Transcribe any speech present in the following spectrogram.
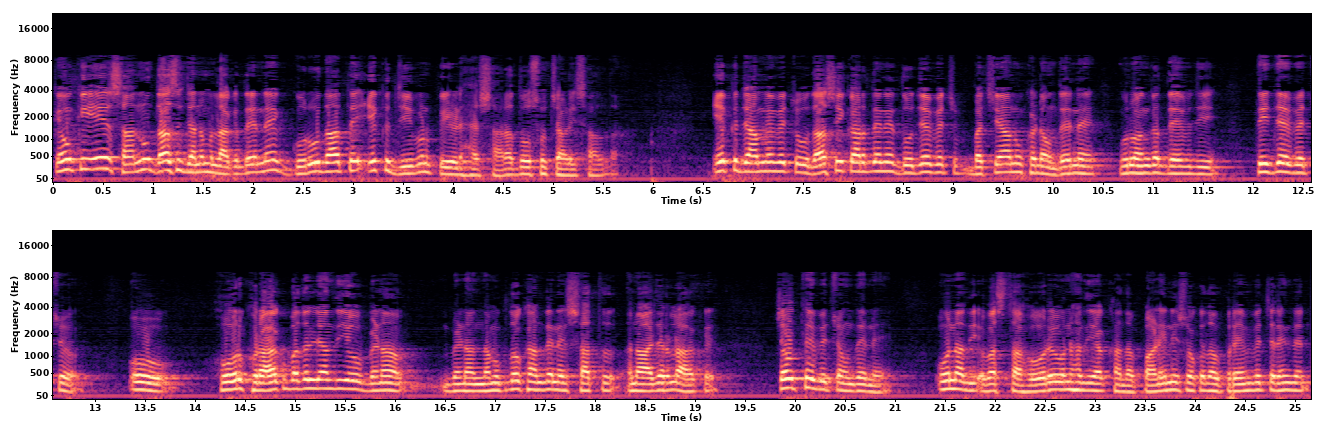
ਕਿਉਂਕਿ ਇਹ ਸਾਨੂੰ 10 ਜਨਮ ਲੱਗਦੇ ਨੇ, ਗੁਰੂ ਦਾ ਤੇ ਇੱਕ ਜੀਵਨ ਪੀੜ ਹੈ ਸਾਰਾ 240 ਸਾਲ ਦਾ। ਇੱਕ ਜਾਮੇ ਵਿੱਚ ਉਦਾਸੀ ਕਰਦੇ ਨੇ, ਦੂਜੇ ਵਿੱਚ ਬੱਚਿਆਂ ਨੂੰ ਖਿਡਾਉਂਦੇ ਨੇ ਗੁਰੂ ਅੰਗਦ ਦੇਵ ਜੀ, ਤੀਜੇ ਵਿੱਚ ਉਹ ਹੋਰ ਖੁਰਾਕ ਬਦਲ ਜਾਂਦੀ ਹੈ, ਉਹ ਬਿਨਾ ਬਿਨਾ ਨਮਕ ਤੋਂ ਖਾਂਦੇ ਨੇ ਸੱਤ ਅਨਾਜ ਰਲਾ ਕੇ ਚੌਥੇ ਵਿੱਚ ਆਉਂਦੇ ਨੇ। ਉਹਨਾਂ ਦੀ ਅਵਸਥਾ ਹੋਰ ਹੈ ਉਹਨਾਂ ਦੀਆਂ ਅੱਖਾਂ ਦਾ ਪਾਣੀ ਨਹੀਂ ਸੁੱਕਦਾ ਪ੍ਰੇਮ ਵਿੱਚ ਰਹਿੰਦੇ ਨੇ।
